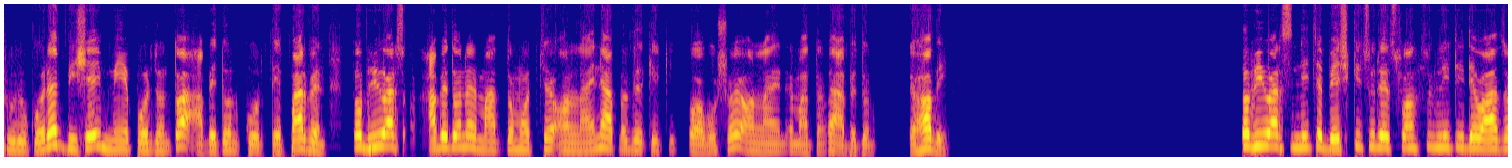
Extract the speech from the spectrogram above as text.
শুরু করে বিশে মে পর্যন্ত আবেদন করতে পারবেন। তো ভিউয়ার্স আবেদনের মাধ্যম হচ্ছে অনলাইনে আপনাদেরকে কিন্তু অবশ্যই অনলাইনের মাধ্যমে আবেদন করতে হবে। তো ভিউয়ার্স নিচে বেশ কিছু রেসপন্সিবিলিটি দেওয়া আছে,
